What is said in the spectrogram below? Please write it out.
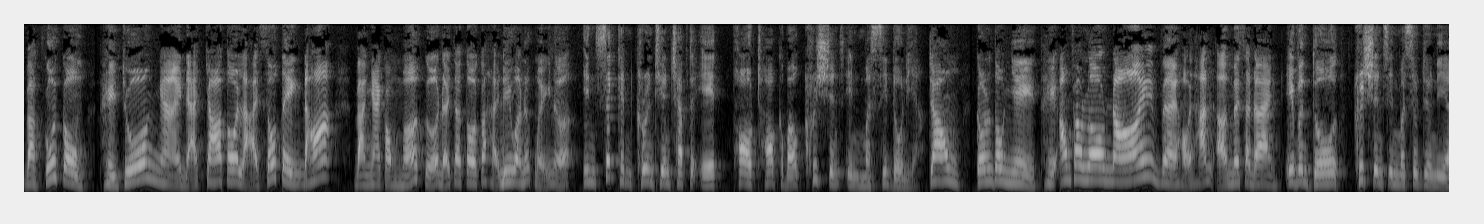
Và cuối cùng thì Chúa ngài đã cho tôi lại số tiền đó và ngài còn mở cửa để cho tôi có thể đi qua nước Mỹ nữa. In 2 Corinthians chapter 8, Paul talk about Christians in Macedonia. Trong Cô nhì thì ông Phaolô nói về hội thánh ở Macedonia Even though Christians in Macedonia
